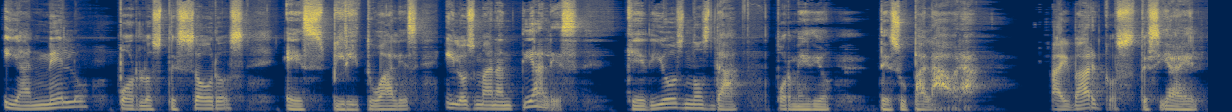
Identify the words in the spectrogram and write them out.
y anhelo por los tesoros espirituales y los manantiales que Dios nos da por medio de su palabra. Hay barcos, decía él,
